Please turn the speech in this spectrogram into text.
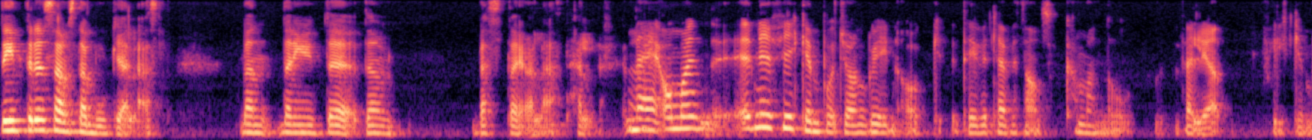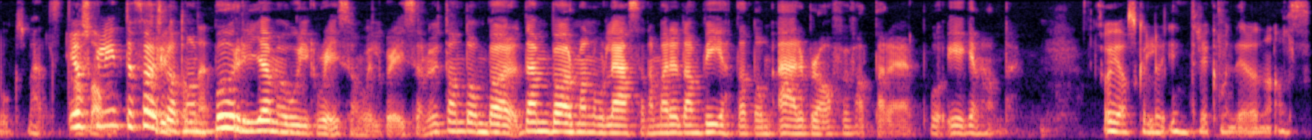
Det är inte den sämsta bok jag läst. Men den är ju inte den bästa jag läst heller. Nej, om man är nyfiken på John Green och David Levitan så kan man nog välja vilken bok som helst. Jag skulle inte föreslå att man den. börjar med Will Grayson, Will Grayson. Utan de bör, den bör man nog läsa när man redan vet att de är bra författare på egen hand. Och jag skulle inte rekommendera den alls.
